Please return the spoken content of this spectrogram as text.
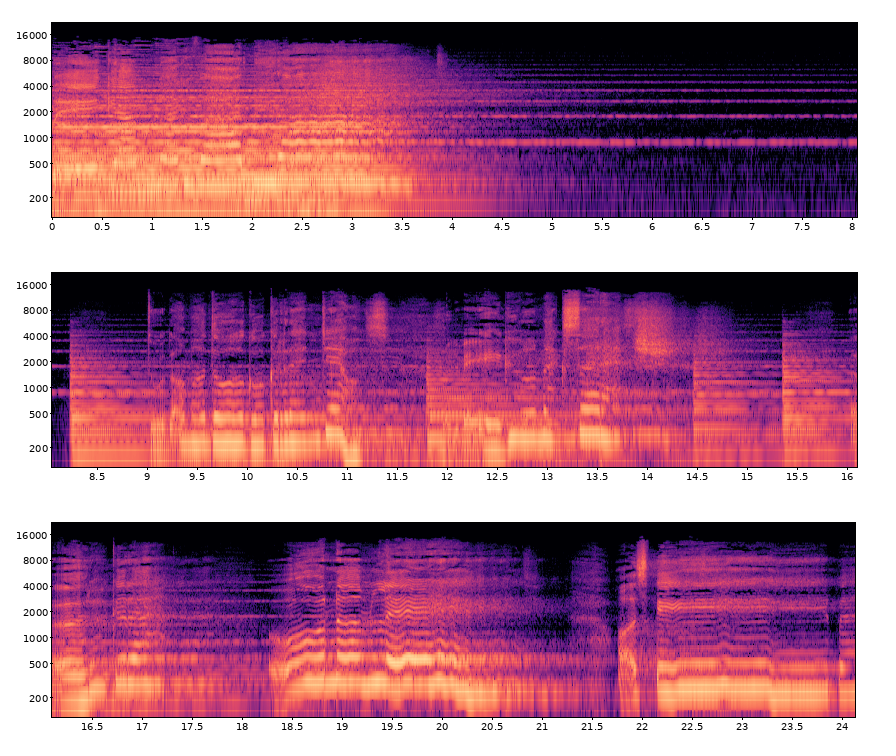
Nékem megvárni rád Tudom a dolgok rendje az, hogy végül megszeres Örökre, Úr nem légy az én baby.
